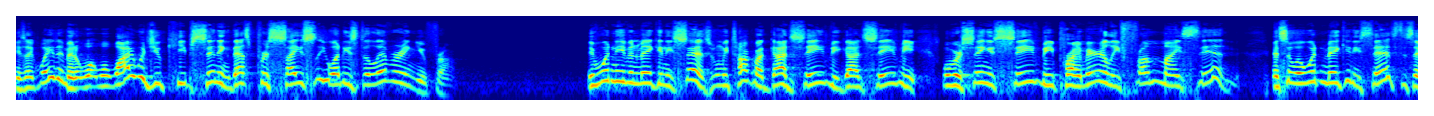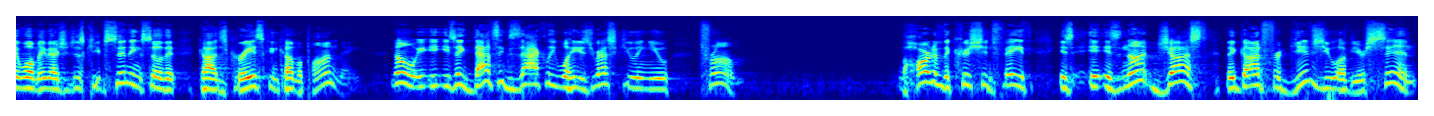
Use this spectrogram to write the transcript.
he's like, wait a minute, well, why would you keep sinning? That's precisely what he's delivering you from. It wouldn't even make any sense. When we talk about God save me, God save me, what we're saying is save me primarily from my sin. And so it wouldn't make any sense to say, well, maybe I should just keep sinning so that God's grace can come upon me. No, he's saying that's exactly what he's rescuing you from. The heart of the Christian faith is, is not just that God forgives you of your sin,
